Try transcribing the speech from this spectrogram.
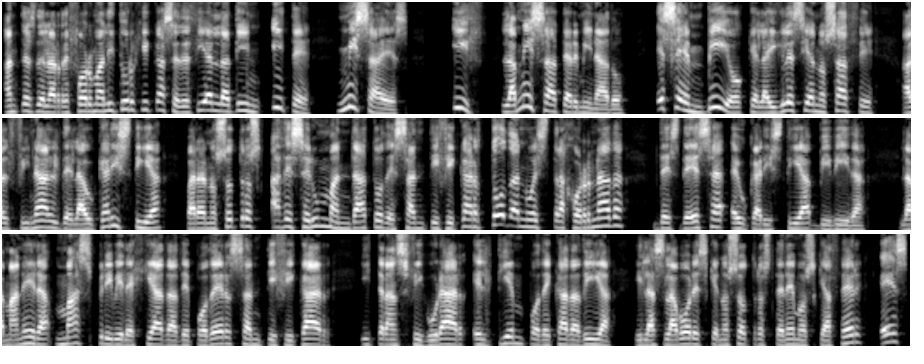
antes de la reforma litúrgica, se decía en latín ite, misa es, id, la misa ha terminado. Ese envío que la Iglesia nos hace al final de la Eucaristía, para nosotros ha de ser un mandato de santificar toda nuestra jornada desde esa Eucaristía vivida. La manera más privilegiada de poder santificar y transfigurar el tiempo de cada día y las labores que nosotros tenemos que hacer es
